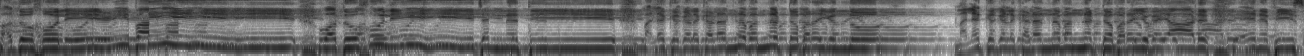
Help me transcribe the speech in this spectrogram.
ഫദ്ഖുലി ഇബാദി വദ്ഖുലി ജന്നതി. മലക്കുകൾ കടന്നു വന്നിട്ട് പറയുന്നു മലക്കുകൾ കടന്നു വന്നിട്ട് പറയുകയാണ് "ഏ നഫീസ,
